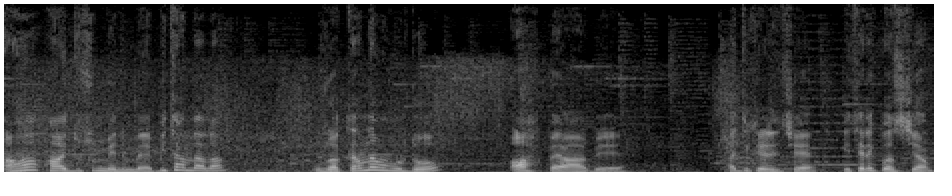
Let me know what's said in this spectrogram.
Aha haydutun benim be. Bir tane daha lan. Uzaktan da mı vurdu? Ah be abi. Hadi kraliçe. Yetenek basacağım.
